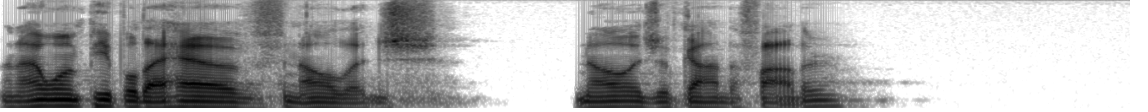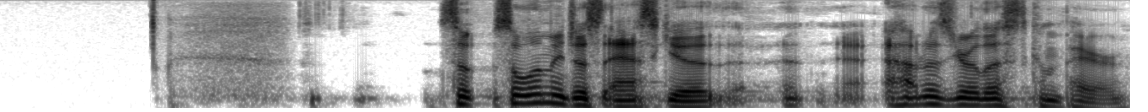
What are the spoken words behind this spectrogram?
And I want people to have knowledge knowledge of God the Father. So, so let me just ask you how does your list compare?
